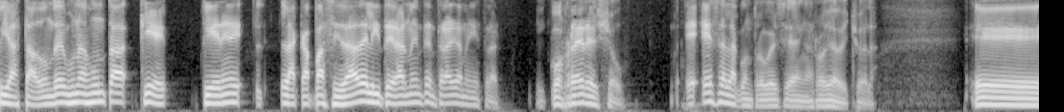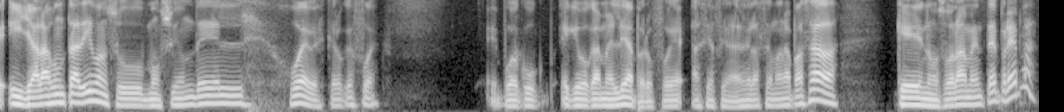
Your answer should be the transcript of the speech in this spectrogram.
Y hasta dónde es una junta que tiene la capacidad de literalmente entrar y administrar y correr el show. E, esa es la controversia en Arroyo Habichuela. Eh, y ya la Junta dijo en su moción del jueves, creo que fue, eh, puedo equivocarme el día, pero fue hacia finales de la semana pasada, que no solamente prepa,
